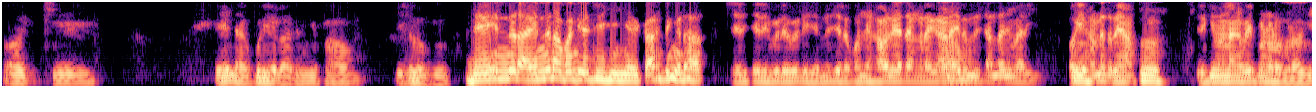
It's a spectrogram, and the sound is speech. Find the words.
ஓகே ஏண்டா எப்படி வராது நீங்க பாவம்? என்னடா என்னடா பண்ணி வச்சிருக்கீங்க? காட்டுங்கடா. சரி சரி விடு விடு. என்ன செய்யல கொஞ்சம் கவலையா தாங்களே ஆனா இருந்து சந்தோஷமா இருக்கு ஓகே கண்ணை திரையா இதுக்கு மேல நாங்க வெயிட் பண்ண விடக்கூடாது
